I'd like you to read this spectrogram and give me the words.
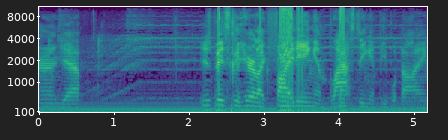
And yeah. You just basically hear like fighting and blasting and people dying.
